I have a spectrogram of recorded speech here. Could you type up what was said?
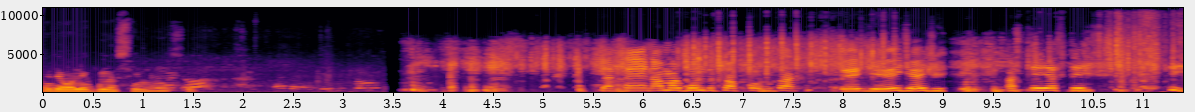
এই যে অনেকগুলো সিম আছে। দেখেন আমার বন্ধু সব কবুতর। এই যে এই যে এই যে আস্তে আস্তে। এই।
